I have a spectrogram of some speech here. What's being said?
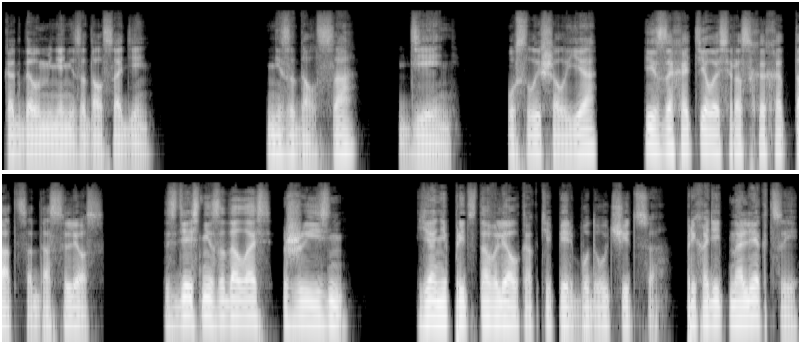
когда у меня не задался день». «Не задался день», — услышал я, и захотелось расхохотаться до слез. Здесь не задалась жизнь. Я не представлял, как теперь буду учиться, приходить на лекции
